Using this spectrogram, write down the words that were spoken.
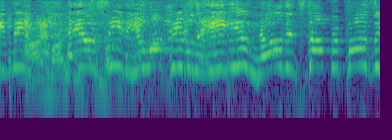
eat me. AOC, do you want people to eat you? No, then stop proposing.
